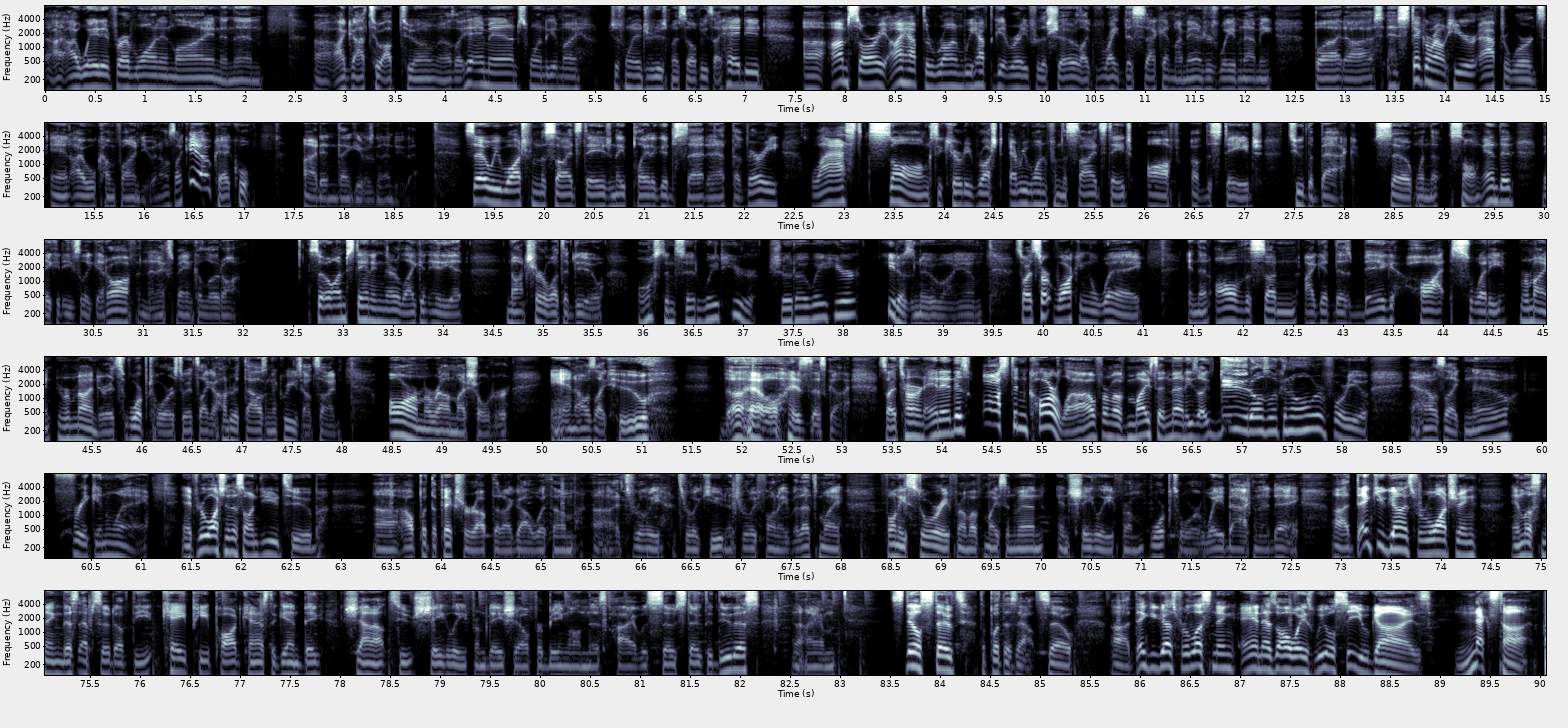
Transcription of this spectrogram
I, I waited for everyone in line, and then uh, I got to up to him and I was like, "Hey, man, I just wanted to get my just want to introduce myself." He's like, "Hey, dude, uh, I'm sorry, I have to run. We have to get ready for the show like right this second. My manager's waving at me, but uh, stick around here afterwards, and I will come find you." And I was like, "Yeah, okay, cool." I didn't think he was going to do that. So we watched from the side stage and they played a good set. And at the very last song, security rushed everyone from the side stage off of the stage to the back. So when the song ended, they could easily get off and the next band could load on. So I'm standing there like an idiot, not sure what to do. Austin said, Wait here. Should I wait here? He doesn't know who I am. So I start walking away, and then all of a sudden, I get this big, hot, sweaty remind, reminder. It's Warped Tour, so it's like 100,000 degrees outside. Arm around my shoulder. And I was like, who the hell is this guy? So I turn and it is Austin Carlisle from Of Mice and Men. He's like, dude, I was looking over for you. And I was like, no freaking way. And if you're watching this on YouTube, uh, I'll put the picture up that I got with him. Uh, it's really it's really cute and it's really funny. But that's my funny story from Of Mice and Men and Shayley from Warped Tour way back in the day. Uh, thank you guys for watching and listening this episode of the KP podcast. Again, big shout out to Shayley from Dayshell for being on this. I was so stoked to do this, and I am still stoked to put this out. So uh, thank you guys for listening, and as always, we will see you guys next time.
